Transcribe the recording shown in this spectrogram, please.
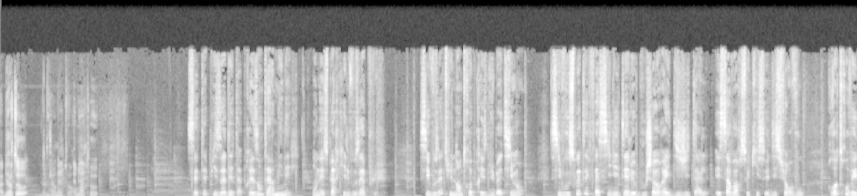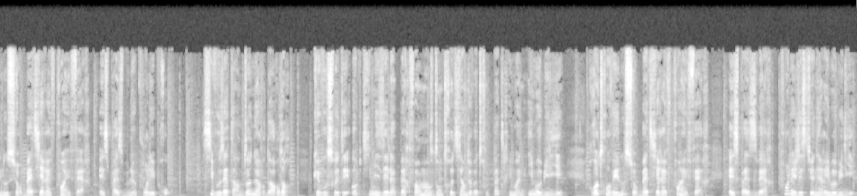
À bientôt. Bonne À journée. bientôt, À revoir. bientôt. Cet épisode est à présent terminé. On espère qu'il vous a plu. Si vous êtes une entreprise du bâtiment, si vous souhaitez faciliter le bouche à oreille digital et savoir ce qui se dit sur vous, retrouvez-nous sur bâtiref.fr, espace bleu pour les pros. Si vous êtes un donneur d'ordre, que vous souhaitez optimiser la performance d'entretien de votre patrimoine immobilier, retrouvez-nous sur bâtiref.fr, espace vert pour les gestionnaires immobiliers.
